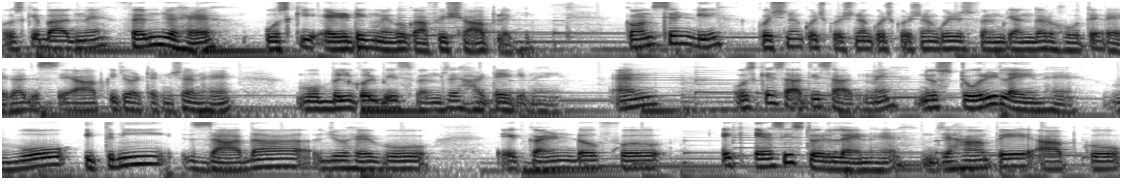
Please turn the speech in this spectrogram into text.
उसके बाद में फ़िल्म जो है उसकी एडिटिंग मेरे को काफ़ी शार्प लगी। कॉन्स्टेंटली कुछ ना कुछ कुछ ना कुछ कुछ ना कुछ इस फ़िल्म के अंदर होते रहेगा जिससे आपकी जो अटेंशन है वो बिल्कुल भी इस फ़िल्म से हटेगी नहीं। एंड उसके साथ ही साथ में जो स्टोरी लाइन है वो इतनी ज़्यादा जो है वो एक काइंड kind ऑफ़ of, एक ऐसी स्टोरी लाइन है जहाँ पे आपको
